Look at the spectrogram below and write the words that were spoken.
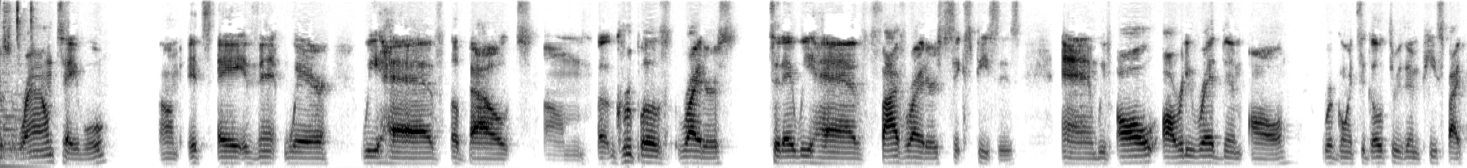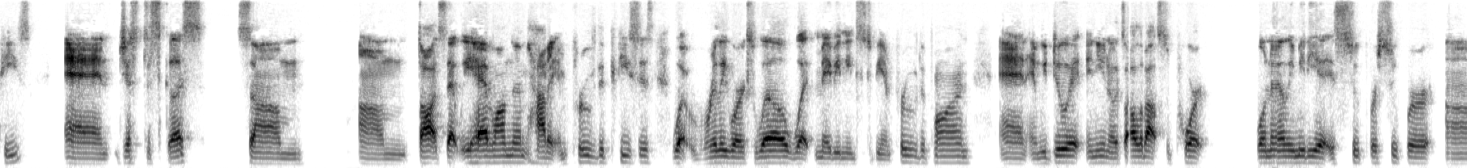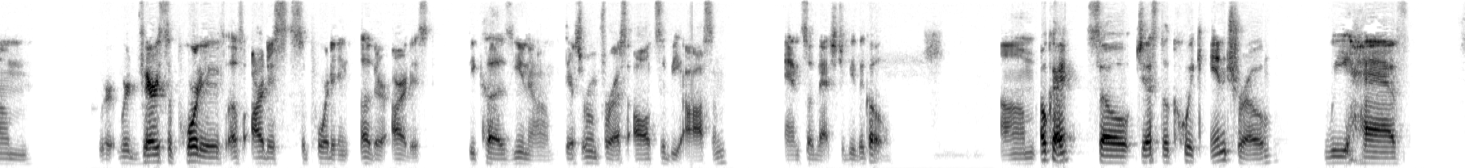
Writers Roundtable. Um, it's a event where we have about um, a group of writers. Today we have five writers, six pieces, and we've all already read them all. We're going to go through them piece by piece and just discuss some um, thoughts that we have on them, how to improve the pieces, what really works well, what maybe needs to be improved upon, and and we do it. And you know, it's all about support. Woe Nelly Media is super super. Um, we're we're very supportive of artists supporting other artists because you know there's room for us all to be awesome, and so that should be the goal. Um, okay, so just a quick intro. We have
